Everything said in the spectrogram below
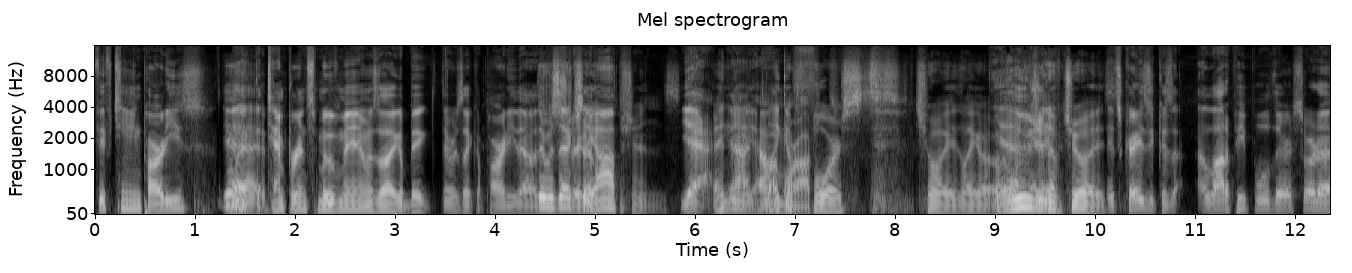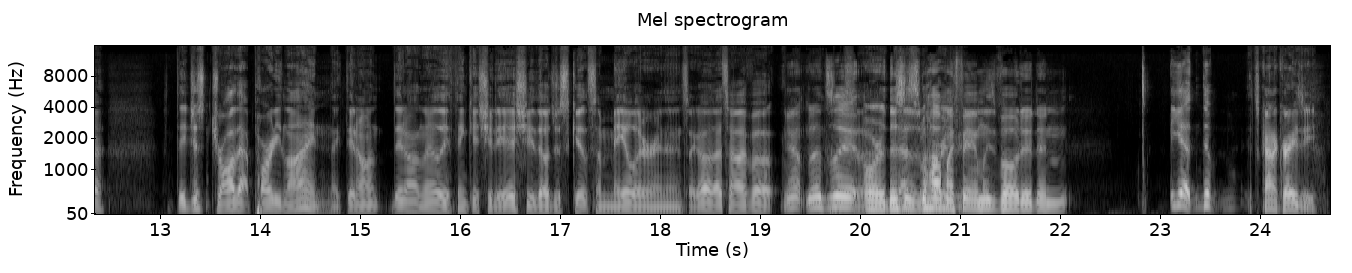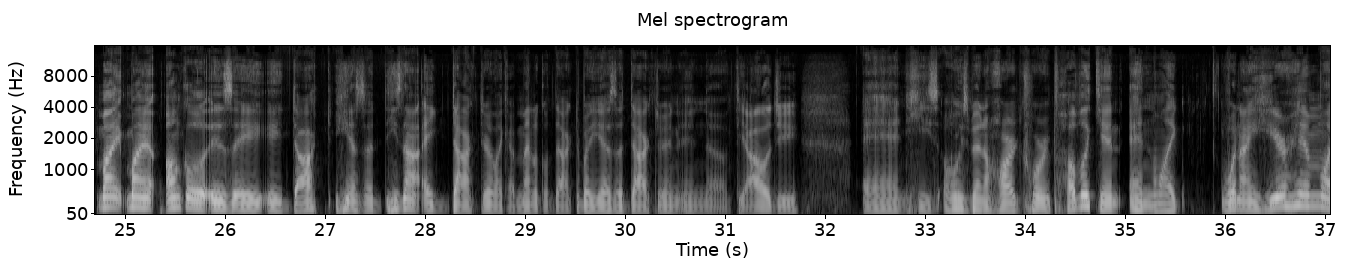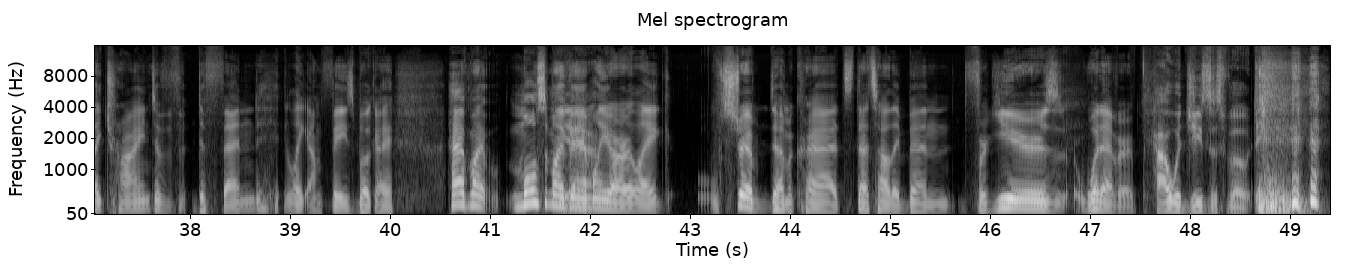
fifteen parties. Yeah. like the temperance movement It was like a big. There was like a party that was there was actually up, options. yeah, and yeah, not like a options. forced choice, like a Yeah, illusion of it- choice. It's crazy because a lot of people they're sort of they just draw that party line. Like they don't they don't really think it should issue. They'll just get some mailer and then it's like, oh, that's how I vote. Yep, that's That's, it. uh, or this is how my family's voted, and yeah, the, It's kind of crazy. my my uncle is a a doc. He has a he's not a doctor like a medical doctor, but he has a doctor in in uh, theology, and he's always been a hardcore Republican. And like when I hear him like trying to v- defend like on Facebook, I have my most of my Yeah. family are like straight up Democrats. That's how they've been for years. Whatever. How would Jesus vote?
